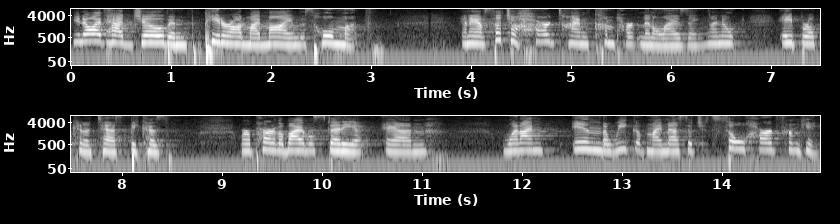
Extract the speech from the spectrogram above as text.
You know, I've had Job and Peter on my mind this whole month, and I have such a hard time compartmentalizing. I know April can attest because we're part of a Bible study, and when I'm in the week of my message, it's so hard for me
